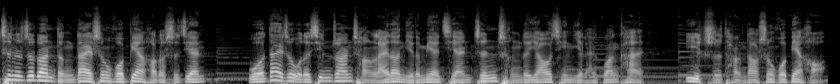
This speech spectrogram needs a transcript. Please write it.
趁着这段等待生活变好的时间，我带着我的新专场来到你的面前，真诚地邀请你来观看，一直躺到生活变好，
